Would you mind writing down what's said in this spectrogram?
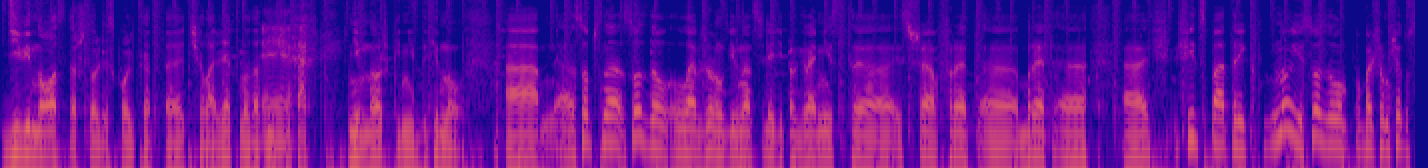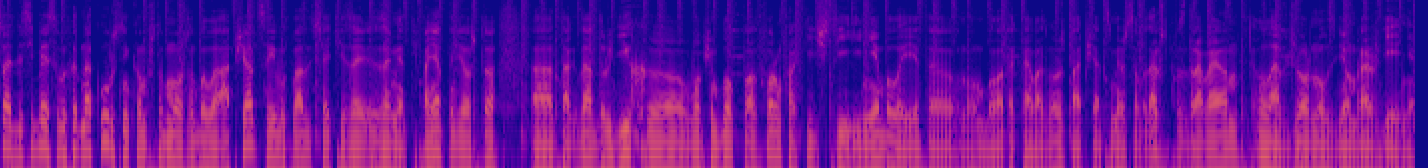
990, что ли, сколько-то человек, но до тысячи Эх. так немножко не дотянул. А, а, собственно, создал Live Journal 19-летний программист э, из США Фред э, Брэд э, э, Ф- Фицпатрик. Ну и создал он, по большому счету, сайт для себя и своих однокурсников, чтобы можно было общаться и выкладывать всякие за- заметки. Понятное дело, что э, тогда других, э, в общем, блок-платформ фактически и не было, и это ну, была такая возможность пообщаться между собой. Так что поздравляем Live Journal с днем рождения.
